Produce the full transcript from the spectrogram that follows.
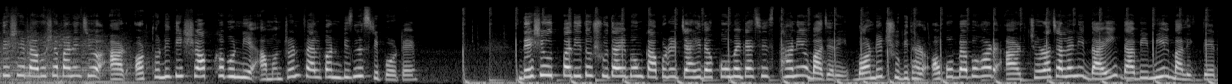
দেশ বিদেশের ব্যবসা বাণিজ্য আর অর্থনীতির সব খবর নিয়ে আমন্ত্রণ ফ্যালকন বিজনেস রিপোর্টে দেশে উৎপাদিত সুতা এবং কাপড়ের চাহিদা কমে গেছে স্থানীয় বাজারে। বন্ডের সুবিধার অপব্যবহার আর চোরাচালানি দায়ী দাবি মিল মালিকদের।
